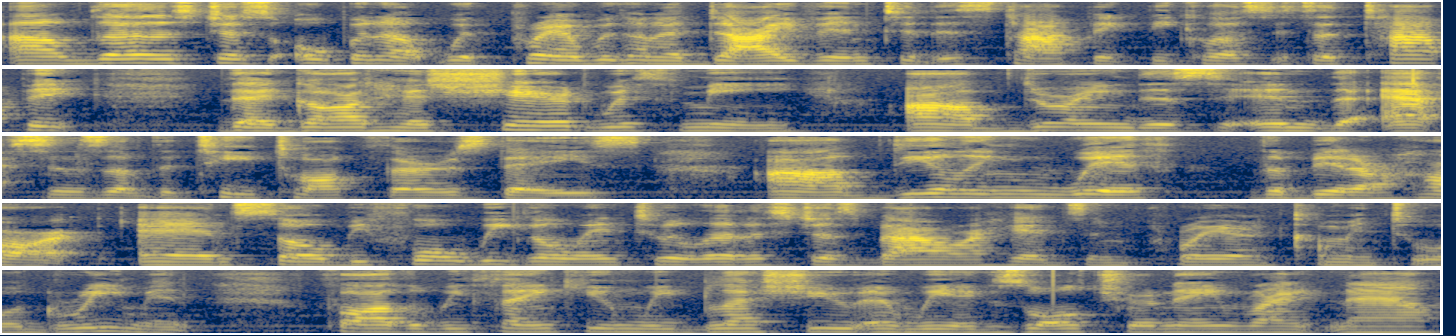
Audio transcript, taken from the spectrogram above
Um, let us just open up with prayer. We're going to dive into this topic because it's a topic that God has shared with me um, during this, in the absence of the Tea Talk Thursdays, um, dealing with the bitter heart. And so before we go into it, let us just bow our heads in prayer and come into agreement. Father, we thank you and we bless you and we exalt your name right now.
